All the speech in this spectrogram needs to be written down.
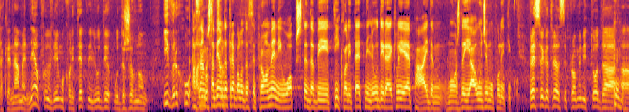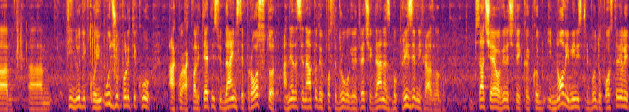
Dakle, nama je neophodno da imamo kvalitetne ljude u državnom i vrhu... A znamo, šta bi onda trebalo da se promeni uopšte da bi ti kvalitetni ljudi rekli je, pa ajde, možda i ja uđem u politiku? Pre svega treba da se promeni to da a, a, ti ljudi koji uđu u politiku ako, a kvalitetni su, da im se prostor, a ne da se napadaju posle drugog ili trećeg dana zbog prizemnih razloga sad će, evo, vidjet ćete, kad i novi ministri budu postavili,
